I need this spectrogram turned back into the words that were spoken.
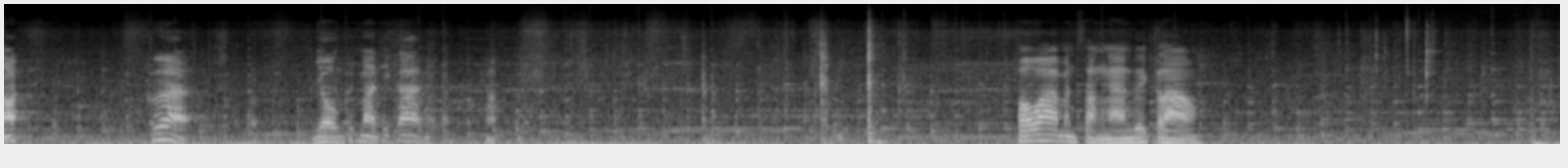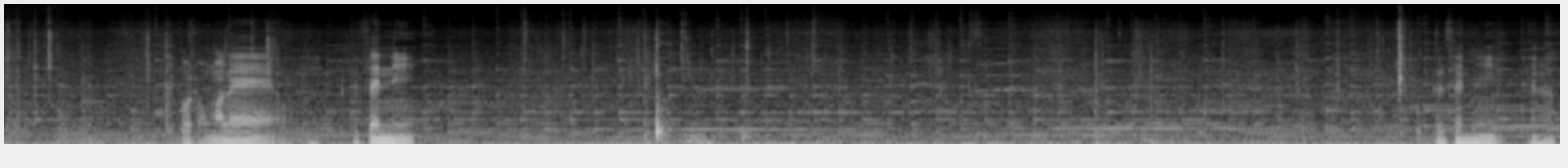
น็อตเพื่อโยงขึ้นมาที่ก้าน เพราะว่ามันสั่งงานด้วยกราว กดออกมาแล้วคือเส้นนี้ คือเส้นนี้นะครับ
